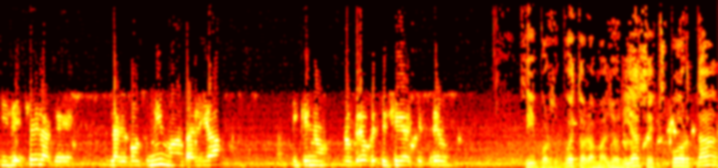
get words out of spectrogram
y leche de la que la que consumimos en realidad, así que no no creo que se llegue a ese extremo. Sí, por supuesto, la mayoría se exporta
